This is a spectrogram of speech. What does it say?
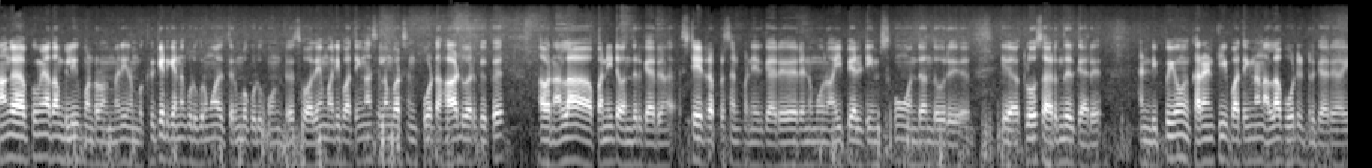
நாங்கள் எப்பவுமே அதான் பிலீவ் பண்ணுறோம் அந்த மாதிரி நம்ம கிரிக்கெட்டுக்கு என்ன கொடுக்குறோமோ அது திரும்ப கொடுக்கும்ன்ட்டு. ஸோ அதே மாதிரி பார்த்தீங்கன்னா சிலம்பரசன் போட்ட ஹார்ட் ஒர்க்குக்கு அவர் நல்லா பண்ணிட்டு வந்திருக்காரு. ஸ்டேட் ரெப்ரசன்ட் பண்ணியிருக்காரு. ரெண்டு மூணு ஐபிஎல் டீம்ஸ்க்கும் வந்து அந்த ஒரு க்ளோஸாக இருந்திருக்காரு. அண்ட் இப்பயும் கரண்ட்லி பார்த்தீங்கன்னா நல்லா போட்டுட்ருக்காரு. I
